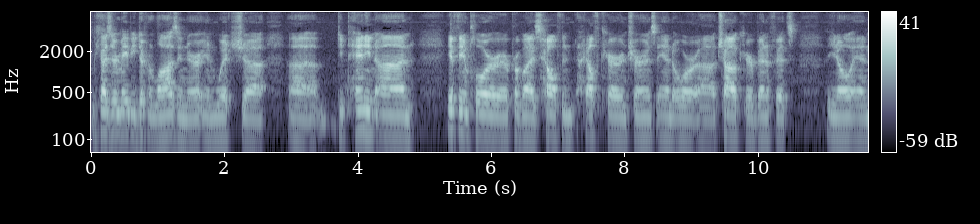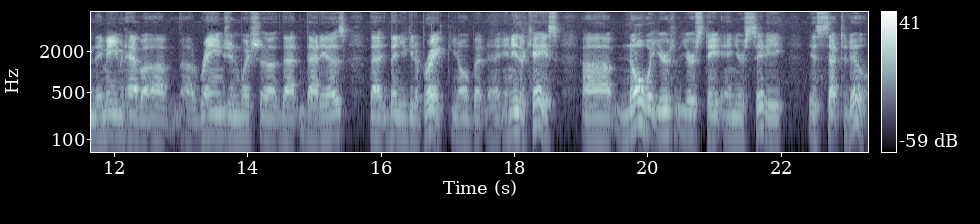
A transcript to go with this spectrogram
because there may be different laws in there in which, uh, uh, depending on if the employer provides health and health care insurance and or uh, child care benefits, you know, and they may even have a, a range in which uh, that that is, that then you get a break, you know. But in either case, uh, know what your your state and your city is set to do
